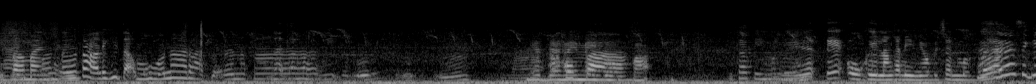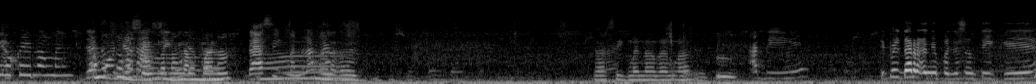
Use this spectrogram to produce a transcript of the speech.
Iba man. Ang tali kita mo na rapi na naka. Gadahay may lupa. Te, okay lang kaninyo bisan mag Ah, sige, okay lang man. Diyan Ano kasi dasig lang man. Dasig man lang. Dasig man lang lang. Abi. Tipay daraan niya pa dyan sa tiki.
